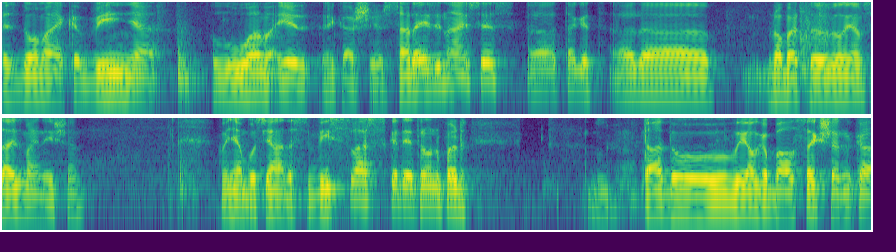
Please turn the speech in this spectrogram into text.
es domāju, ka viņa loma ir vienkārši ir sareizinājusies uh, tagad ar uh, Roberta Viljamsa aizmainīšanu. Viņam būs jānes viss svars, kad iet runa par tādu lielu gabalu sekšanu, kā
